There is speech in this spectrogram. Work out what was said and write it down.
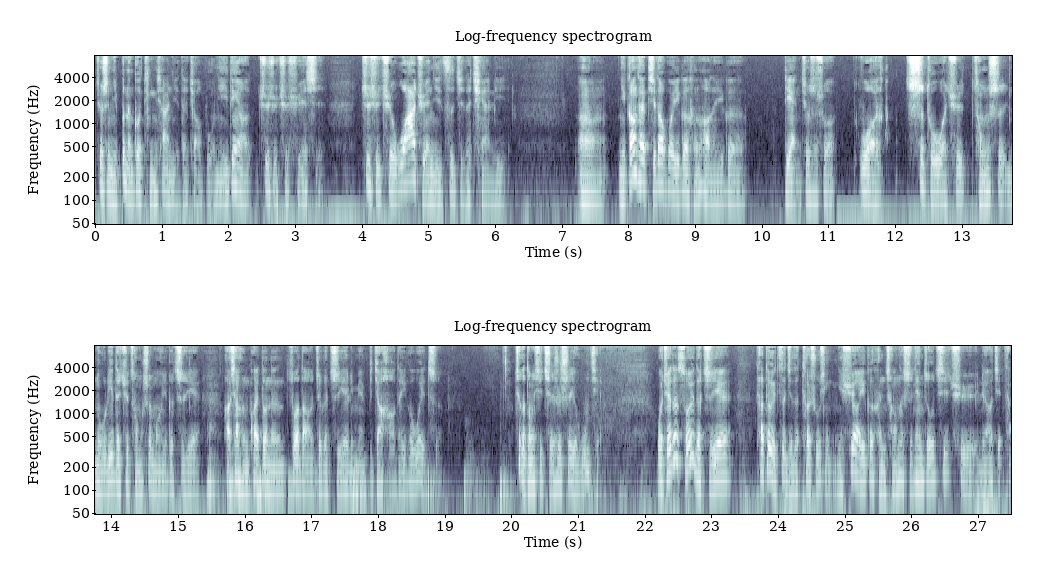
就是你不能够停下你的脚步，你一定要继续去学习，继续去挖掘你自己的潜力。嗯，你刚才提到过一个很好的一个点，就是说我。试图我去从事，努力的去从事某一个职业，好像很快都能做到这个职业里面比较好的一个位置。这个东西其实是有误解。我觉得所有的职业它都有自己的特殊性，你需要一个很长的时间周期去了解它。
